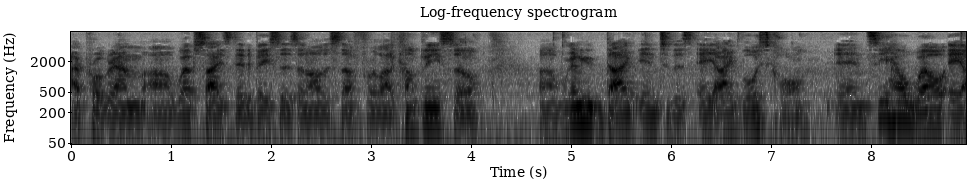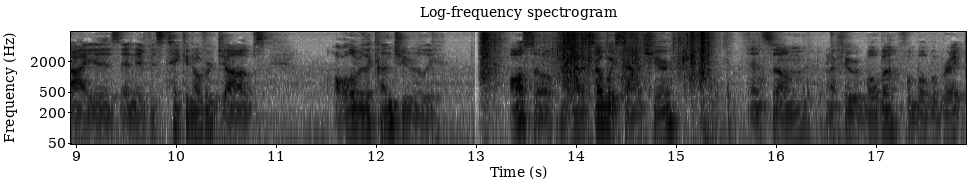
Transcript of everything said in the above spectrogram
I program uh, websites, databases, and all this stuff for a lot of companies. So uh, we're gonna dive into this AI voice call and see how well AI is and if it's taking over jobs all over the country really. Also, I got a Subway sandwich here and some my favorite boba from Boba Break.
